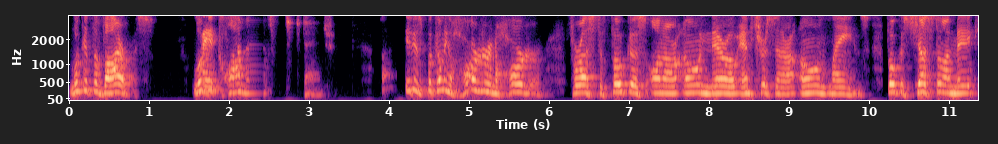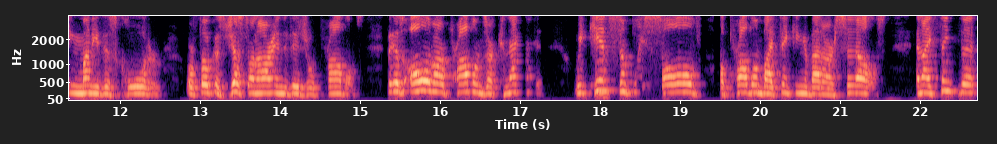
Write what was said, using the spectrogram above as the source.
Look at the virus. Look right. at climate change. It is becoming harder and harder for us to focus on our own narrow interests and our own lanes, focus just on making money this quarter, or focus just on our individual problems because all of our problems are connected. We can't simply solve a problem by thinking about ourselves. And I think that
